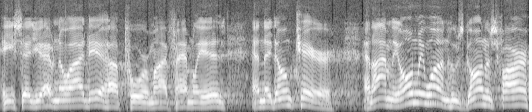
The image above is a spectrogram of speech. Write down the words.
He said, You have no idea how poor my family is, and they don't care. And I'm the only one who's gone as far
